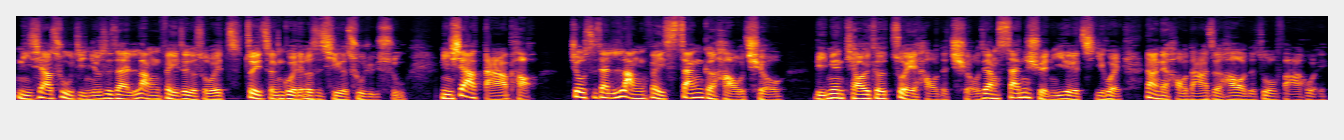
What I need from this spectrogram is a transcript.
你下触景就是在浪费这个所谓最珍贵的二十七个出局数，你下打跑就是在浪费三个好球。里面挑一颗最好的球，这样三选一的一个机会，让你好打者好好的做发挥。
